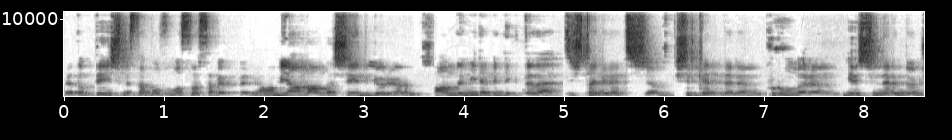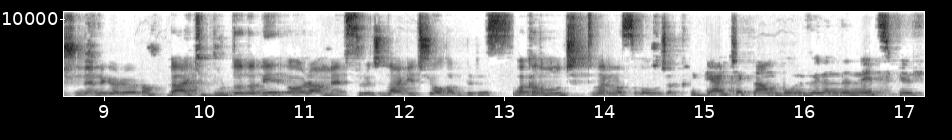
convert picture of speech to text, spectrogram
ya da değişmesine, bozulmasına sebep veriyor. Ama bir yandan da şeyi de görüyorum. Pandemiyle birlikte de dijital iletişim, şirketlerin, kurumların, girişimlerin dönüşümlerini görüyorum. Belki burada da bir öğrenme sürecinden geçiyor olabiliriz. Bakalım onun çıktıları nasıl olacak. Gerçekten bu üzerinde net bir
